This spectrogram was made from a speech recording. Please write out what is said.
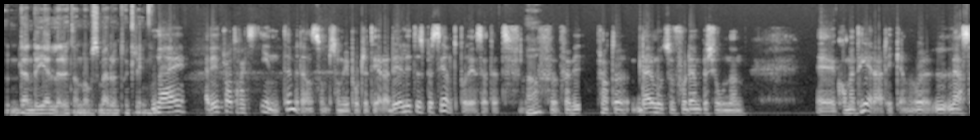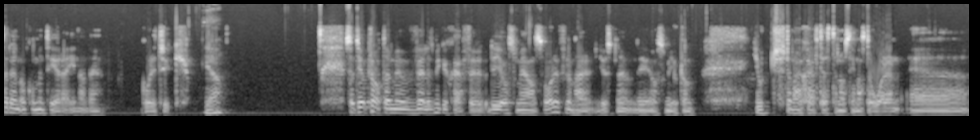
den det gäller utan de som är runt omkring. Nej, vi pratar faktiskt inte med den som, som vi porträtterar. Det är lite speciellt på det sättet. Ja. För, för, vi pratar, däremot så får den personen eh, kommentera artikeln och läsa den och kommentera innan den går i tryck. Ja. Så att jag pratar med väldigt mycket chefer. Det är jag som är ansvarig för de här just nu. Det är jag som har gjort gjort de här cheftesterna de senaste åren. Eh,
